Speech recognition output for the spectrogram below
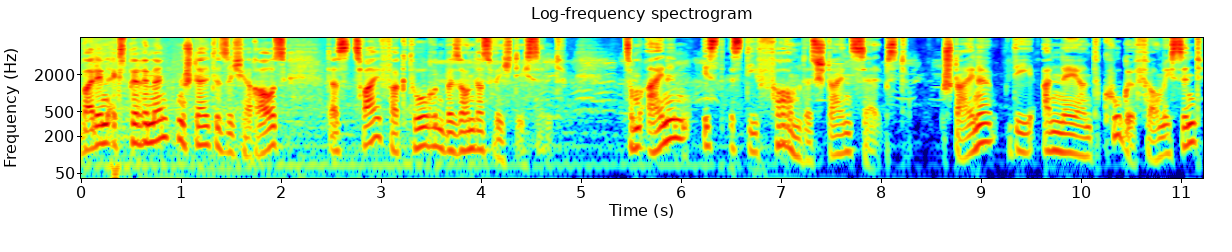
Bei den Experimenten stellte sich heraus, dass zwei Faktoren besonders wichtig sind. Zum einen ist es die Form des Steins selbst. Steine, die annähernd kugelförmig sind,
